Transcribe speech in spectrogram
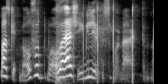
Basketbol, futbol her şeyi bilirim sporlar hakkında.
